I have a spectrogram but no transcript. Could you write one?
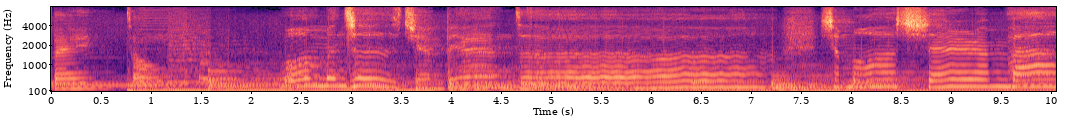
悲痛，我们之间变得。像陌生人般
